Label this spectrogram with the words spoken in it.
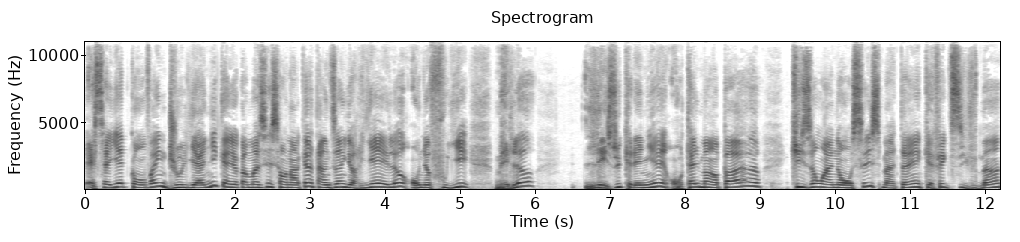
essayaient de convaincre Giuliani quand il a commencé son enquête en disant il n'y a rien là, on a fouillé. Mais là, les Ukrainiens ont tellement peur qu'ils ont annoncé ce matin qu'effectivement,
